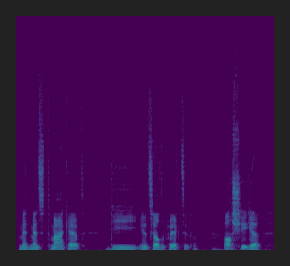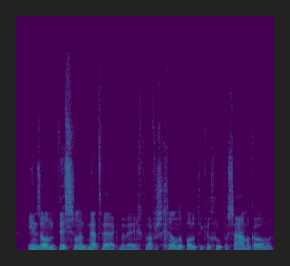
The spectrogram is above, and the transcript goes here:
met mensen te maken hebt die in hetzelfde project zitten. Als je je in zo'n wisselend netwerk beweegt, waar verschillende politieke groepen samenkomen,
